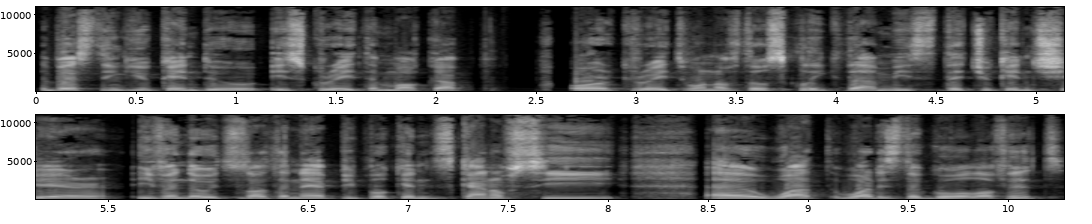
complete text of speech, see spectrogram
the best thing you can do is create a mock-up or create one of those click dummies that you can share even though it's not an app people can kind of see uh, what what is the goal of it.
